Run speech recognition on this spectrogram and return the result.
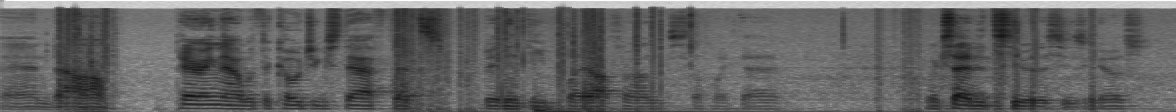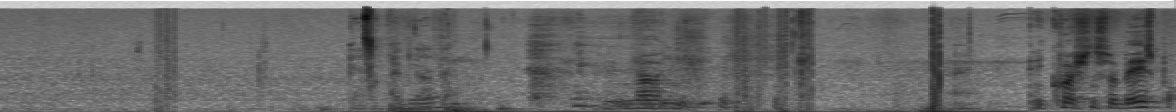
and um, pairing that with the coaching staff that's been in deep playoff runs, stuff like that. I'm excited to see where the season goes. Nothing. No. Any questions for baseball?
